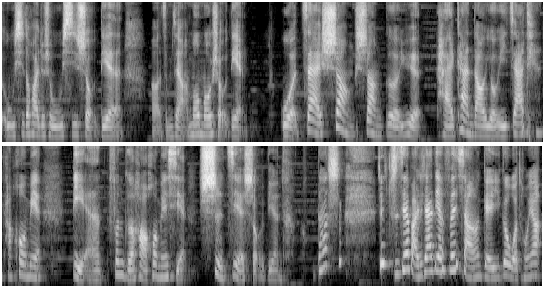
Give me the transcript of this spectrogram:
无锡的话就是无锡手电，呃，怎么讲？某某手电。我在上上个月。还看到有一家店，它后面点分隔号，后面写“世界手电”的，当时就直接把这家店分享给一个我同样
